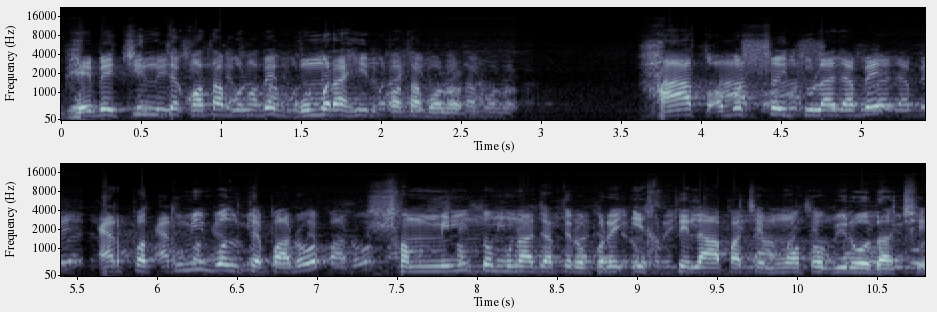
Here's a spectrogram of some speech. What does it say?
ভেবে চিনতে কথা বলবে, গুমরাহির কথা বলো না। হাত অবশ্যই তোলা যাবে। এরপর তুমি বলতে পারো, সম্মিলিত মুনাজাতের উপরে ইখতিলাফ আছে, মতবিরোধ আছে।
